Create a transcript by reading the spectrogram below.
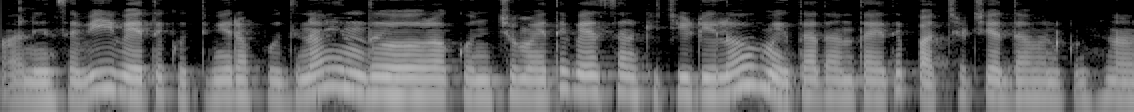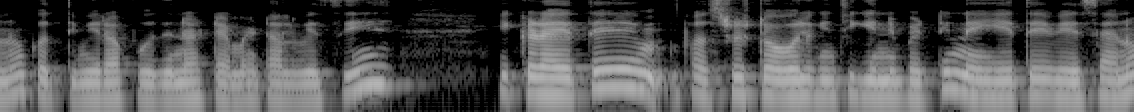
ఆనియన్స్ అవి ఇవైతే కొత్తిమీర పుదీనా. ఇందులో కొంచెం అయితే వేస్తాను కిచిడీలో. మిగతాదంతా అయితే పచ్చడి చేద్దాం అనుకుంటున్నాను. కొత్తిమీర పుదీనా టమాటాలు వేసి. ఇక్కడైతే ఫస్ట్ స్టవ్ వెలిగించి గిన్నె పెట్టి నెయ్యి అయితే వేసాను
